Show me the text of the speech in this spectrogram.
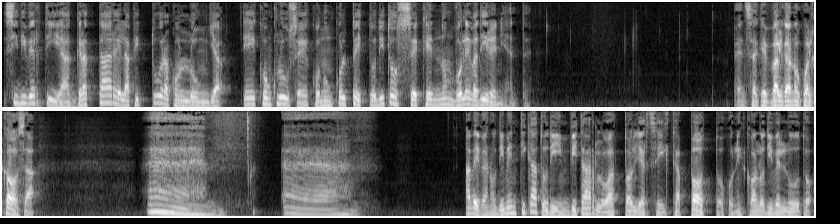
si divertì a grattare la pittura con l'unghia e concluse con un colpetto di tosse che non voleva dire niente. Pensa che valgano qualcosa? Eh, eh. Avevano dimenticato di invitarlo a togliersi il cappotto con il collo di velluto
